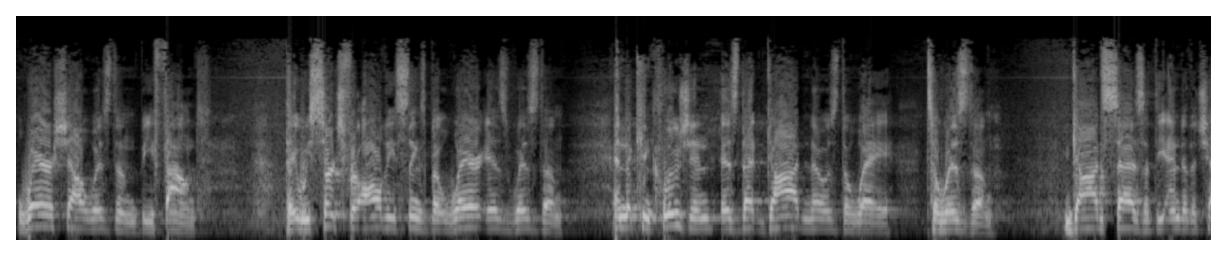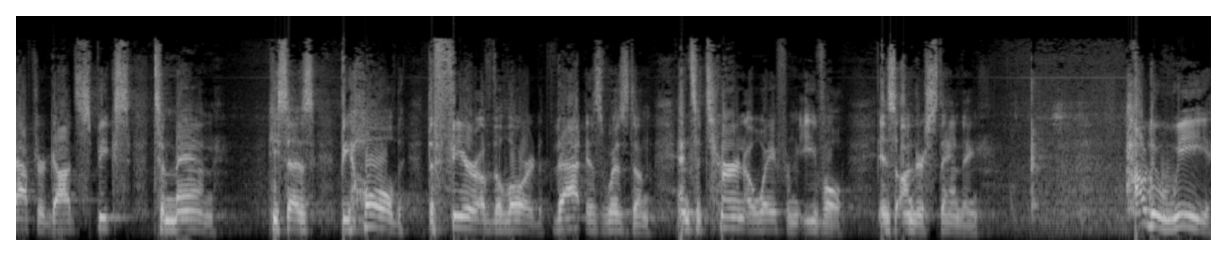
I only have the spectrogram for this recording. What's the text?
Where shall wisdom be found? They, we search for all these things, but where is wisdom? And the conclusion is that God knows the way to wisdom. God says at the end of the chapter, God speaks to man he says, Behold, the fear of the Lord, that is wisdom, and to turn away from evil is understanding. How do we,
